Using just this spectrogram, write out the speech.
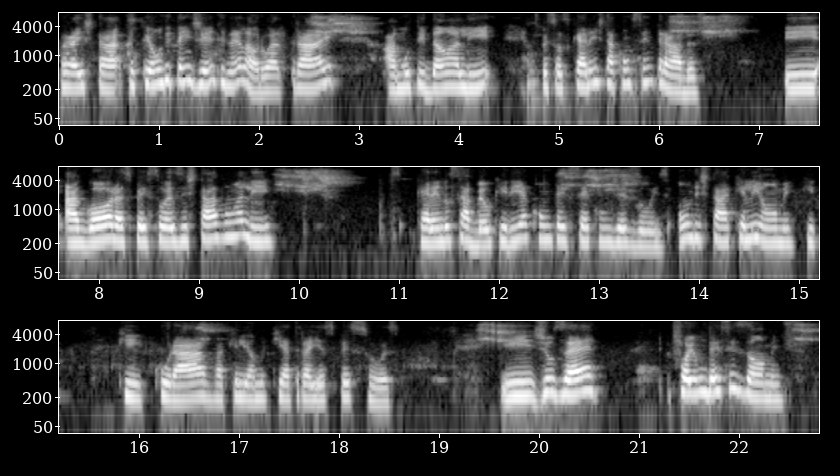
para estar, porque onde tem gente, né, Lauro, atrai a multidão ali, as pessoas querem estar concentradas. E agora as pessoas estavam ali, querendo saber o que iria acontecer com Jesus. Onde está aquele homem que, que curava, aquele homem que atraía as pessoas? E José foi um desses homens.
